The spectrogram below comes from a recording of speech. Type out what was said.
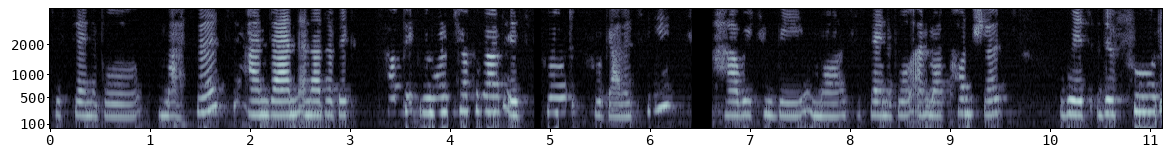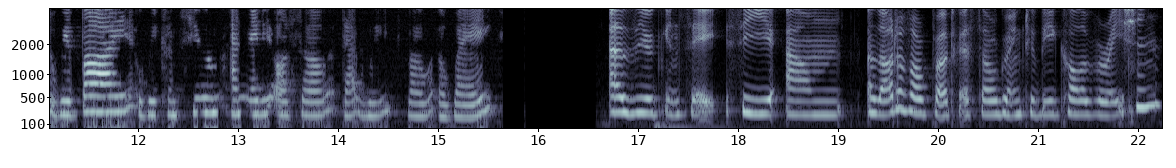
sustainable method. And then another big topic we want to talk about is food frugality, how we can be more sustainable and more conscious with the food we buy, we consume, and maybe also that we throw away as you can say, see, um, a lot of our podcasts are going to be collaboration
